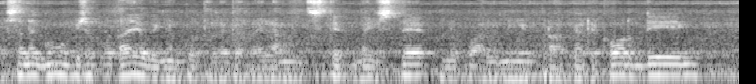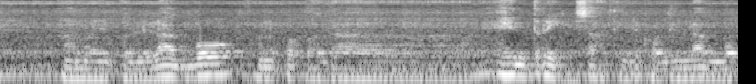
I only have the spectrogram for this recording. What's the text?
Basta nag-uumpisa po tayo, ganyan po talaga kailangan step by step, ano po alam yung proper recording, ano yung pag-logbook, ano po pag uh, entry sa ating recording logbook,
